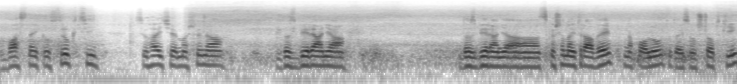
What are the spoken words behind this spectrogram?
własnej konstrukcji. Słuchajcie, maszyna do zbierania do zbierania skoszonej trawy na polu. Tutaj są szczotki.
